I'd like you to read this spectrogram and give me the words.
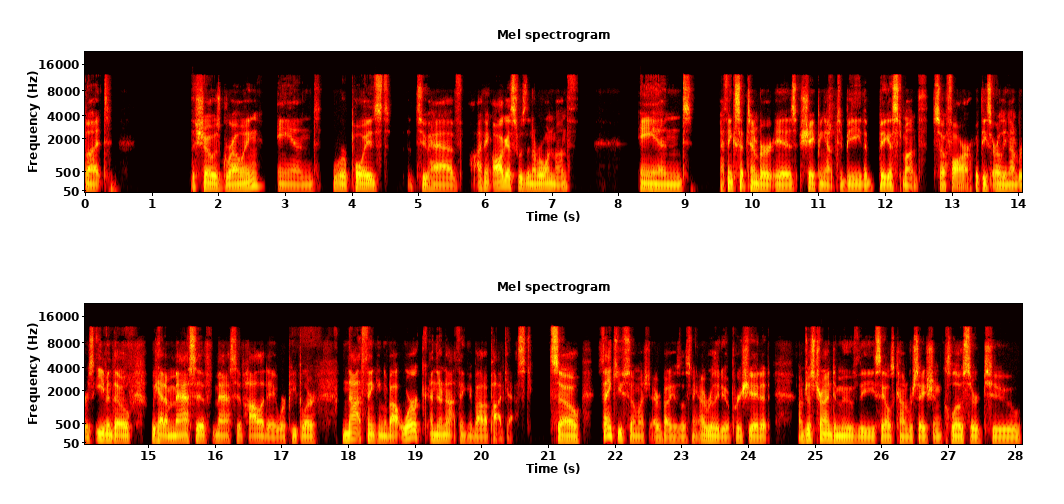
but the show is growing, and we're poised to have. I think August was the number one month, and I think September is shaping up to be the biggest month so far with these early numbers, even though we had a massive, massive holiday where people are not thinking about work and they're not thinking about a podcast. So thank you so much to everybody who's listening. I really do appreciate it. I'm just trying to move the sales conversation closer to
